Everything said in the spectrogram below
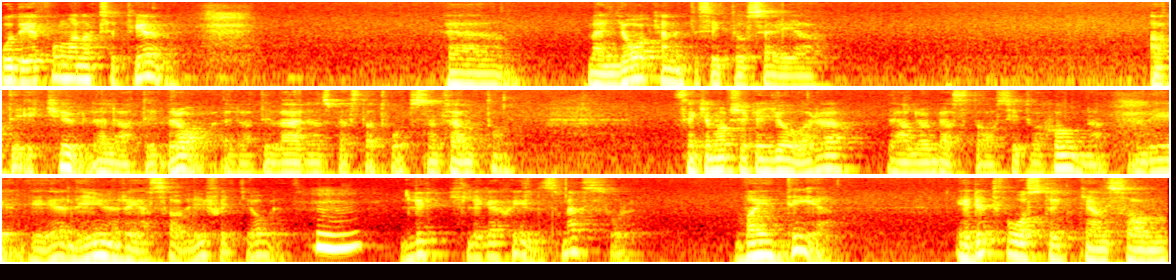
Och det får man acceptera. Ehm. Men jag kan inte sitta och säga att det är kul eller att det är bra eller att det är världens bästa 2015. Sen kan man försöka göra det allra bästa av situationen. Men det, det, är, det är ju en resa och det är ju skitjobbigt. Lyckliga skilsmässor. Vad är det? Är det två stycken som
